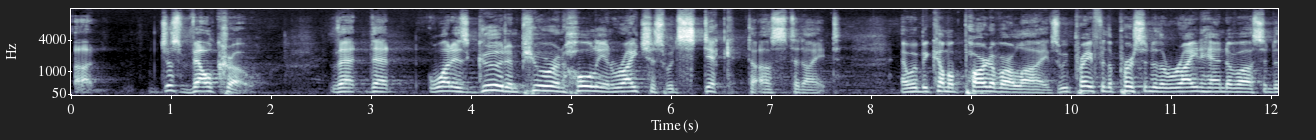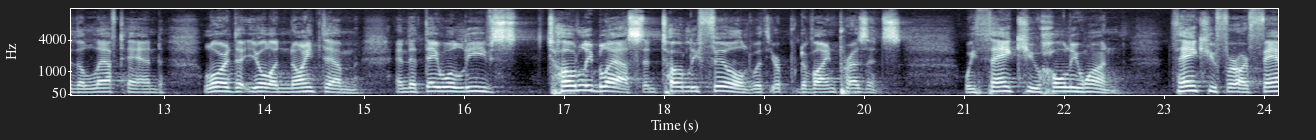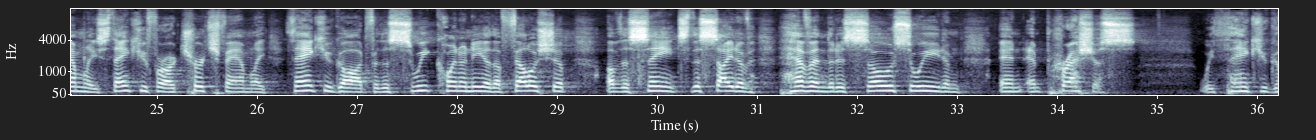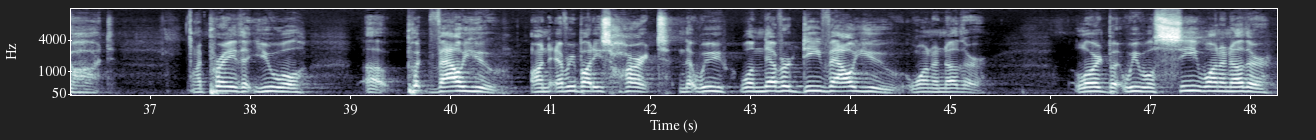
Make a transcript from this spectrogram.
uh, just Velcro that, that what is good and pure and holy and righteous would stick to us tonight and would become a part of our lives. We pray for the person to the right hand of us and to the left hand, Lord, that you'll anoint them and that they will leave totally blessed and totally filled with your divine presence. We thank you, Holy One. Thank you for our families. Thank you for our church family. Thank you, God, for the sweet koinonia, the fellowship of the saints, this side of heaven that is so sweet and, and, and precious. We thank you, God. I pray that you will uh, put value on everybody's heart and that we will never devalue one another. Lord, but we will see one another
